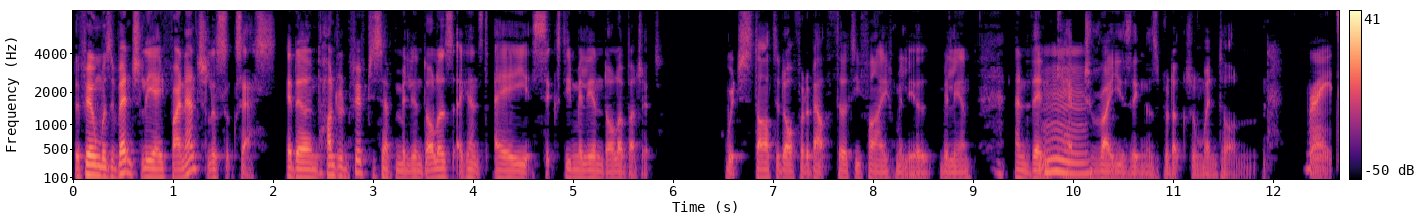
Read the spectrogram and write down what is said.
the film was eventually a financial success. It earned $157 million against a $60 million budget, which started off at about $35 million, million and then Mm. kept rising as production went on. Right.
